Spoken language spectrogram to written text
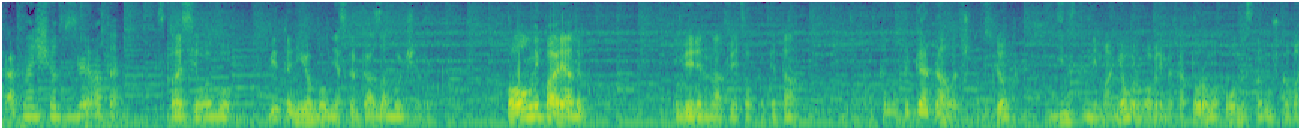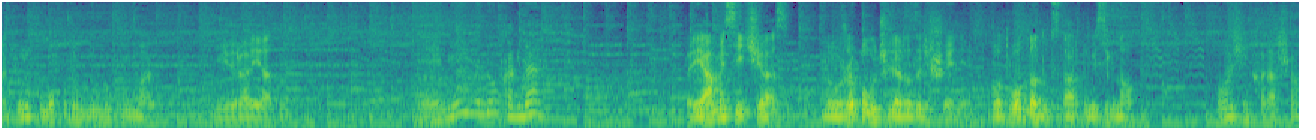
«Как насчет взлета?» – спросила Гоф. Вид у нее был несколько озабоченный. «Полный порядок!» – уверенно ответил капитан. Как она догадалась, что взлет – единственный маневр, во время которого он и старушка Авантюра плохо друг друга понимают. Невероятно! Я имею в виду, когда? Прямо сейчас. Мы уже получили разрешение. Вот-вот дадут стартовый сигнал. Очень хорошо,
